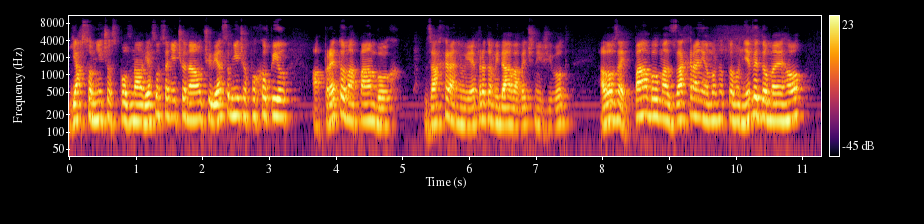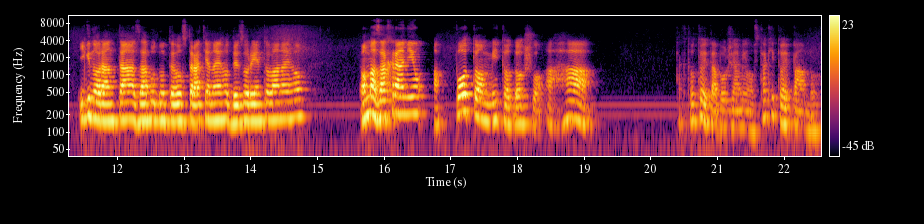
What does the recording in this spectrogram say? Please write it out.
ja som niečo spoznal, ja som sa niečo naučil, ja som niečo pochopil a preto ma Pán Boh zachraňuje, preto mi dáva väčší život, ale ozaj, Pán Boh ma zachránil možno toho nevedomého, ignoranta, zabudnutého, strateného, dezorientovaného. On ma zachránil a potom mi to došlo. Aha, tak toto je tá Božia milosť. Takýto je Pán Boh.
